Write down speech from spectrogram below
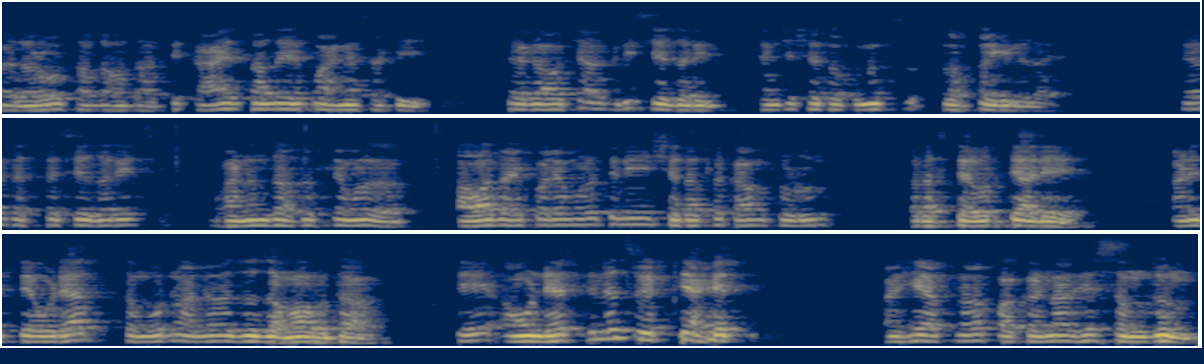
गदारोळ चालला होता ते काय चाललंय हे पाहण्यासाठी त्या गावच्या अगदी शेजारीच त्यांच्या शेतातूनच रस्ता गेलेला आहे. त्या रस्त्या शेजारीच भांडण जात असल्यामुळं आवाज ऐकवल्यामुळे त्यांनी शेतातलं काम सोडून रस्त्यावरती आले. आणि तेवढ्यात समोरून आलेला जो जमा होता ते औंढ्यातीलच व्यक्ती आहेत. आणि हे आपणाला पकडणार हे समजून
